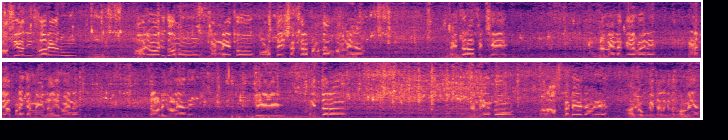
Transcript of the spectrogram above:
ਸਤਿ ਸ਼੍ਰੀ ਅਕਾਲ ਜੀ ਸਾਰਿਆਂ ਨੂੰ। ਆਜੋ, ਅੱਜ ਤੁਹਾਨੂੰ ਗੰਨੇ ਤੋਂ ਗੁੜ ਤੇ ਸ਼ੱਕਰ ਬਣਦਾ ਵਿਖਾਉਨੇ ਆ ਇੱਧਰ ਆ ਪਿੱਛੇ ਗੰਨੇ ਲੱਗੇ ਹੋਏ ਨੇ। ਇਹਨਾਂ ਦੇ ਆਪਣੇ ਗੰਨੇ ਲਾਏ ਹੋਏ ਨੇ, ਘਰਾੜੀ ਵਾਲਿਆਂ ਦੇ। ਤੇ ਇੱਧਰ ਗੰਨੇ ਤੋਂ ਰਸ ਕੱਢਿਆ ਜਾ ਰਿਹਾ ਹੈ। ਆਜੋ, ਅੱਗੇ ਚੱਲ ਕੇ ਦਿਖਾਉਨੇ ਆ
